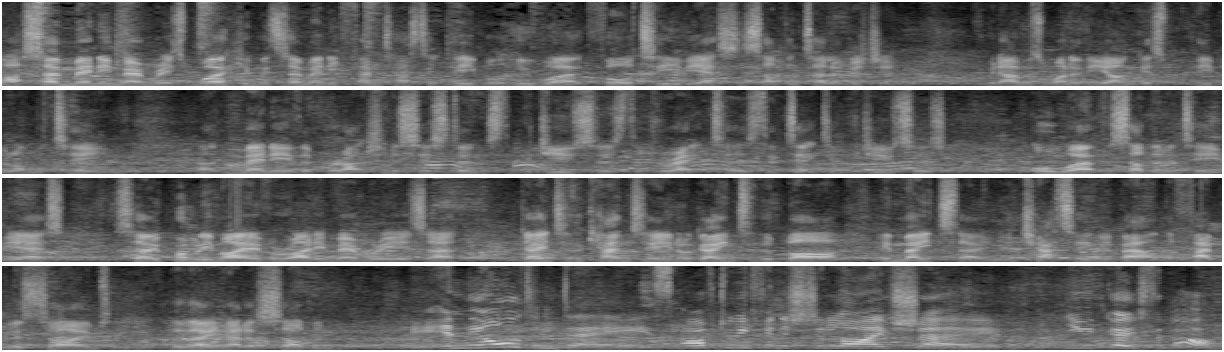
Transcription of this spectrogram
Oh, so many memories, working with so many fantastic people who work for TVS and Southern Television. I mean, I was one of the youngest people on the team. Uh, many of the production assistants, the producers, the directors, the executive producers, all work for Southern and TVS. So probably my overriding memory is uh, going to the canteen or going to the bar in Maidstone and chatting about the fabulous times that they had at Southern. In the olden days, after we finished a live show, you'd go to the bar.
